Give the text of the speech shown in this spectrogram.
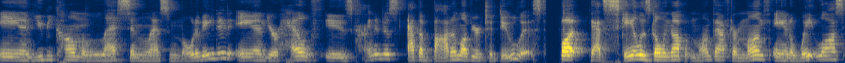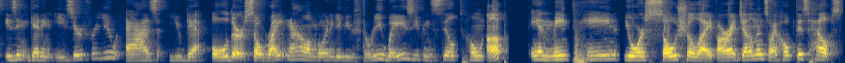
and you become less and less motivated and your health is kind of just at the bottom of your to-do list but that scale is going up month after month and weight loss isn't getting easier for you as you get older. So right now i'm going to give you three ways you can still tone up and maintain your social life. All right gentlemen so i hope this helps.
